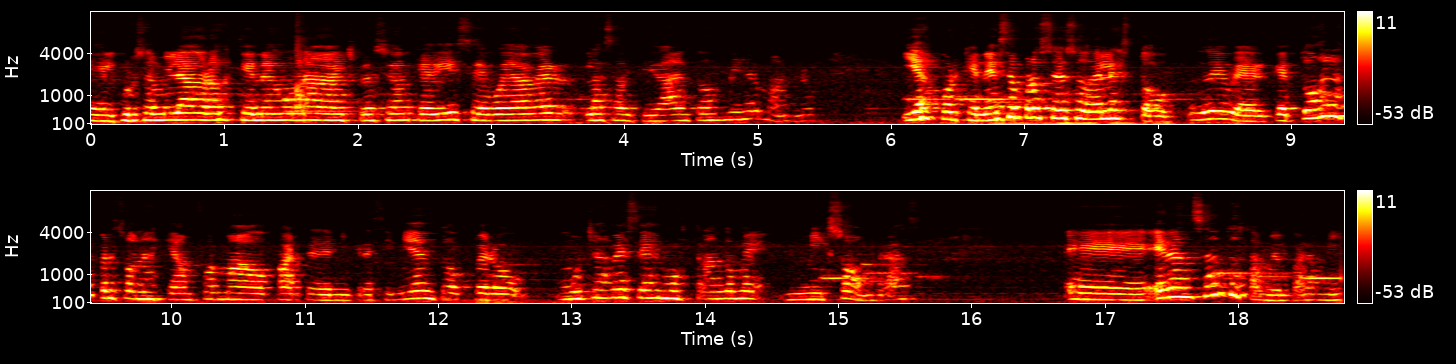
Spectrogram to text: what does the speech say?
El curso de milagros tiene una expresión que dice, voy a ver la santidad en todos mis hermanos. Y es porque en ese proceso del stop pude ver que todas las personas que han formado parte de mi crecimiento, pero muchas veces mostrándome mis sombras, eh, eran santos también para mí,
